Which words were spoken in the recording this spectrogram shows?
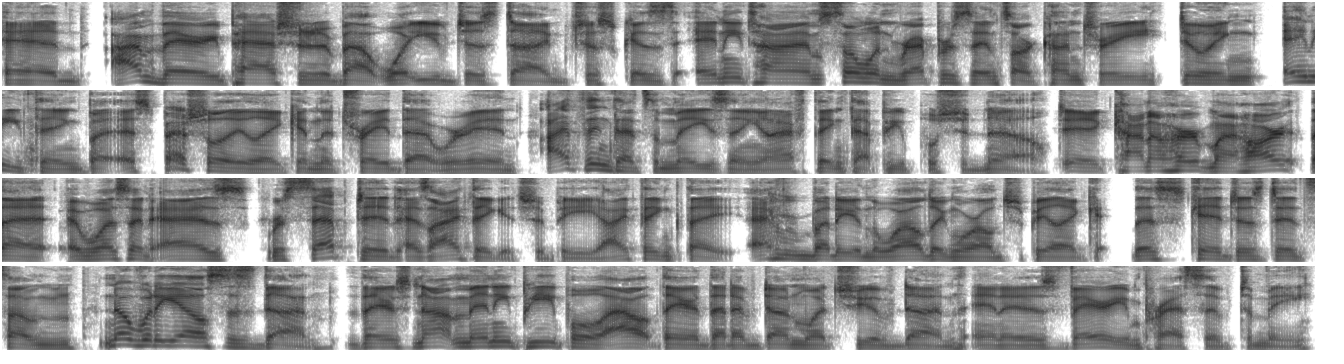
and I'm very passionate about what you've just done. Just because anytime someone represents our country doing anything, but especially like in the trade that we're in, I think that's amazing. And I think that people should know. It kind of hurt my heart that it wasn't as receptive as I think it should be. I think that everybody in the welding world should be like, this kid just did something nobody else has done. There's not many people out there that have done what you have done. And it is very impressive to me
